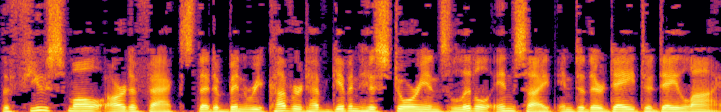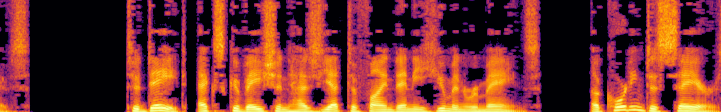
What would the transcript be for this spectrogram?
the few small artifacts that have been recovered have given historians little insight into their day-to-day -day lives. To date, excavation has yet to find any human remains. According to Sayers,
